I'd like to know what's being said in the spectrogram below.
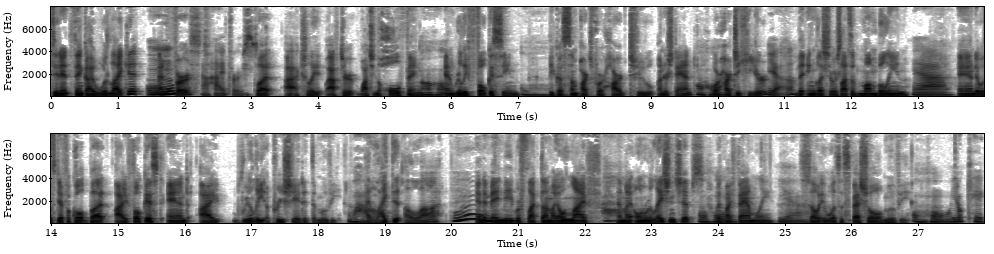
didn't think I would like it at first, Ah, hi first. but actually, after watching the whole thing and really focusing, because some parts were hard to understand or hard to hear, Yeah. the English, there was lots of mumbling. Yeah. and it was difficult, but I focused and I really appreciated the movie. Wow. I liked it a lot. And it made me reflect on my own life and my own relationships with my family. Yeah. So it was a special movie. 어허, 이렇게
